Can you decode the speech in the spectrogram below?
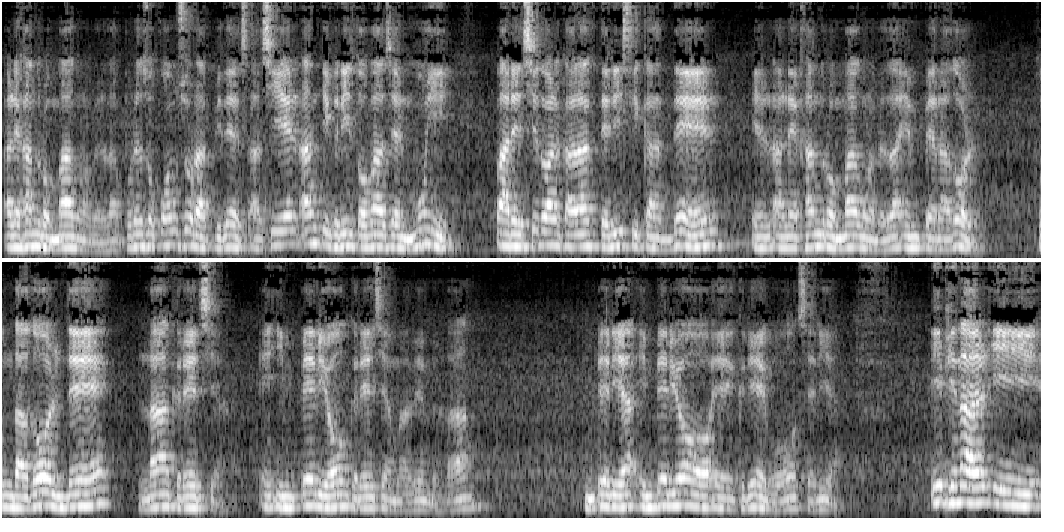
Alejandro Magno, ¿verdad? Por eso con su rapidez, así el anticristo va a ser muy parecido a la característica de el Alejandro Magno, ¿verdad? Emperador, fundador de la Grecia, e imperio Grecia más bien, ¿verdad? imperio eh, griego sería. Y final, y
